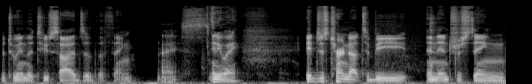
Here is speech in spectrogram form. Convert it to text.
between the two sides of the thing Nice. anyway, it just turned out to be an interesting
